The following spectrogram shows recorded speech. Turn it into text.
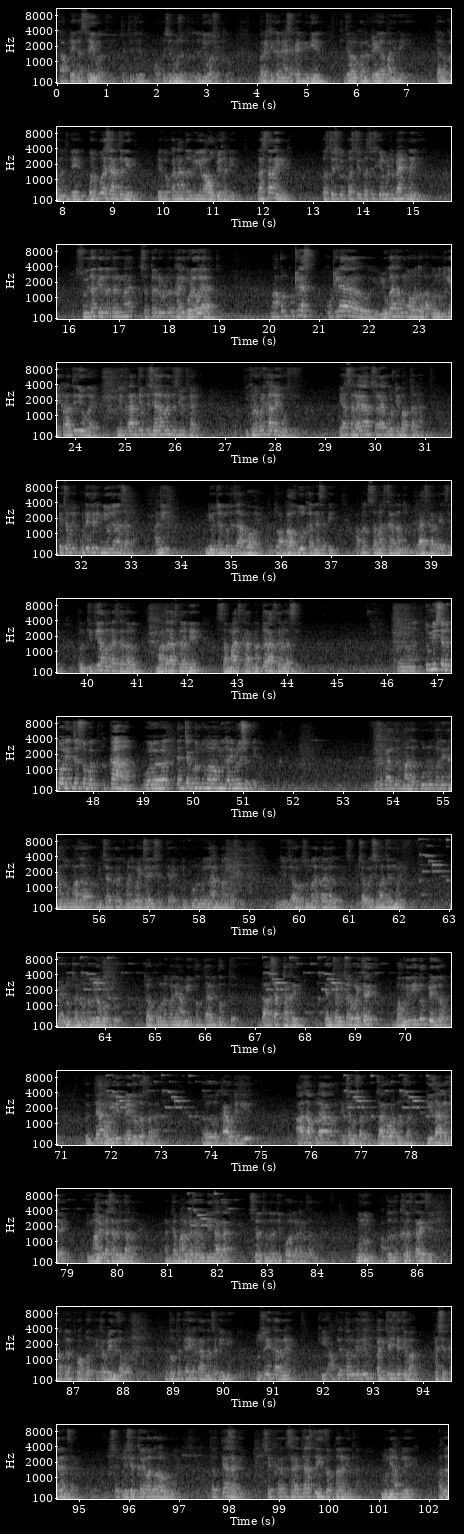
तर आपल्या एका सहीवरती त्याचे ते ऑपरेशन होऊ शकतं. त्याचा जीव असू शकतो बऱ्याच ठिकाणी अशा काही निधी आहेत की ज्या लोकांना प्यायला पाणी नाही आहे. त्या लोकांना तिथे भरपूर अशा अडचणी आहेत. जे लोकांना आज जर मी गेलो आहोपेसाठी रस्ता नाही नीट. पस्तीस किलो पस्तीस पस्तीस किलोमीटर बँक नाही आहे. सुविधा केंद्र त्यांना सत्तर किलोमीटर खाली घोडेगाव यायला लागतं. मग आपण कुठल्या कुठल्या युगात आपण वावरत? आहोत आपण म्हणतो की एक क्रांतीचं युग आहे. आणि क्रांती फक्त शहरापर्यंत सीमित काय? ती खेडोपाडी का नाही पोहोचली? या सगळ्या सगळ्या गोष्टी बघताना याच्यामध्ये कुठेतरी नियोजनाचा आणि नियोजनबद्धीचा अभाव आहे. आणि तो अभाव दूर करण्यासाठी आपण समाजकारणातून राजकारण द्यायचे. पण किती आपण राजकारणात आलो माझं राजकारण हे समाजकारणात राजकारण असेल. तुम्ही शरद पवार यांच्या सोबत का आहात? व त्यांच्याकडून तुम्हाला उमेदवारी मिळू शकते का? तसं पाहिलं तर माझा पूर्णपणे हा जो माझा विचार करायची माझी वैचारिक शक्ती आहे ही पूर्णपणे लहानपणापासून. म्हणजे जेव्हापासून मला कळायला लागलं चौऱ्याऐंशी माझा जन्म आहे ब्याण्णव त्र्याण्णव जेव्हा बघतो तेव्हा पूर्णपणे आम्ही फक्त आणि फक्त बाळासाहेब ठाकरे यांच्या विचार वैचारिक भावनेने एकदम प्रेरित आहोत. पण त्या भावनेने प्रेरित होत असताना काय होते की आज आपल्या याच्यानुसार जागा वाटपानुसार ही जागा जी आहे ही महाविकास आघाडी जाणार आहे. आणि त्या महाविकास आघाडीमध्ये ही जागा शरदचंद्रजी पवार गटाकडे जाणार आहे. म्हणून आपल्याला जर खरंच करायचे तर आपल्याला प्रॉपर एका वेने जावं लागतं. फक्त त्या एका कारणासाठी मी दुसरे एक कारण आहे की आपल्या तालुक्यातील पंच्याऐंशी टक्के भाग हा शेतकऱ्यांचा आहे. म्हणजे शेतकरी वर्गावर अवलंबून आहे. तर त्यासाठी शेतकऱ्यांचं सगळ्यात जास्त हित जपणारा नेता म्हणून हे आपले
